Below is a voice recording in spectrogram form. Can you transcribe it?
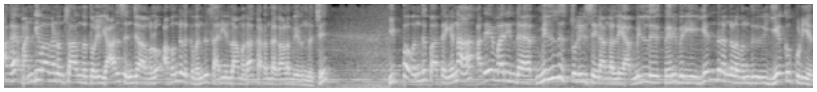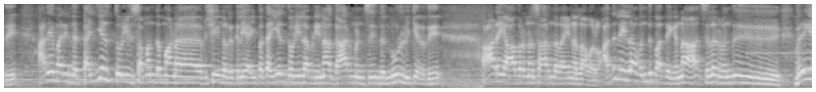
ஆக வண்டி வாகனம் சார்ந்த தொழில் யார் செஞ்சாங்களோ அவங்களுக்கு வந்து சரியில்லாம தான் கடந்த காலம் இருந்துச்சு. இப்போ வந்து பாத்தீங்கன்னா அதே மாதிரி இந்த மில்லு தொழில் செய்கிறாங்க இல்லையா? மில்லு பெரிய பெரிய இயந்திரங்களை வந்து இயக்கக்கூடியது. அதே மாதிரி இந்த தையல் தொழில் சம்பந்தமான விஷயங்கள் இருக்கு இல்லையா? இப்போ தையல் தொழில் அப்படின்னா கார்மெண்ட்ஸ் இந்த நூல் விற்கிறது ஆடை ஆபரணம் சார்ந்த லைன் எல்லாம் வரும். அதுல எல்லாம் வந்து பார்த்தீங்கன்னா சிலர் வந்து விரைய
